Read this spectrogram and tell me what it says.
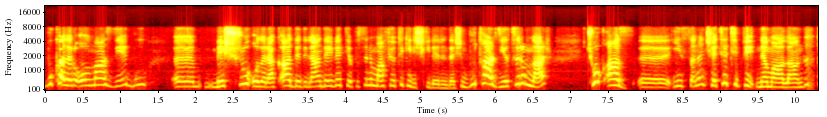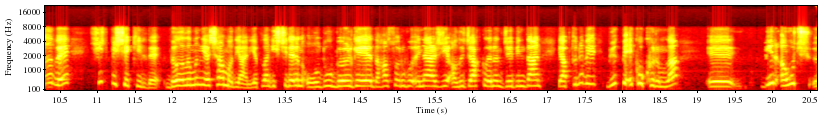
bu kadarı olmaz diye bu e, meşru olarak addedilen devlet yapısının mafyotik ilişkilerinde. Şimdi bu tarz yatırımlar çok az e, insanın çete tipi nemalandığı ve hiçbir şekilde dağılımın yaşanmadı yani yapılan işçilerin olduğu bölgeye daha sonra bu enerjiyi alacakların cebinden yaptığını ve büyük bir eko kırımla e, bir avuç e,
